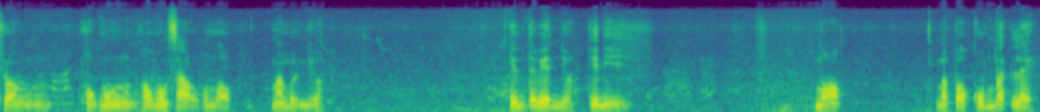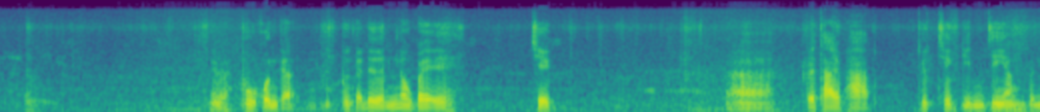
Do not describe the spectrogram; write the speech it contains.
ช่วง6โมง6โมงเช้าผมออกมาเบิ่งอยู่ เห็นตะเวนอยู่ที่นี่หมอกมาปกคลุมบัดเลย นี่ครับผู้คนก็เพิ่งก็เดินลงไปเช็คอ่าไปถ่ายภาพจุดเช็คอินจริงยังเป็น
